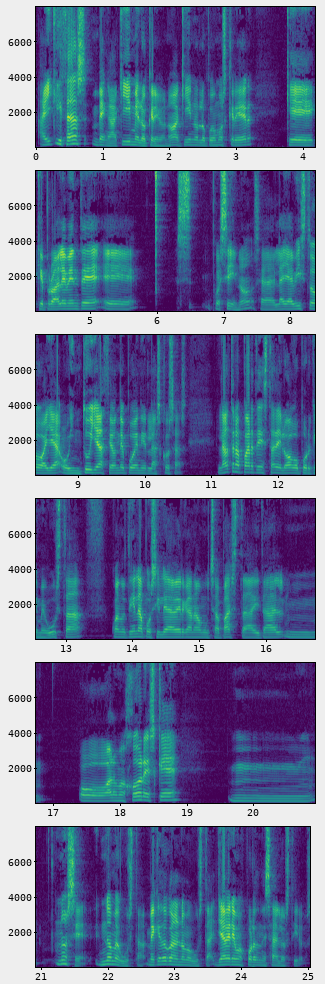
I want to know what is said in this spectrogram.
Ahí quizás, venga, aquí me lo creo, ¿no? Aquí nos lo podemos creer que, probablemente, eh, pues sí, ¿no? O sea, él haya visto o, haya, o intuya hacia dónde pueden ir las cosas. La otra parte esta de lo hago porque me gusta, cuando tiene la posibilidad de haber ganado mucha pasta y tal, mm, o a lo mejor es que... Mm, no sé, no me gusta. Me quedo con el no me gusta. Ya veremos por dónde salen los tiros.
